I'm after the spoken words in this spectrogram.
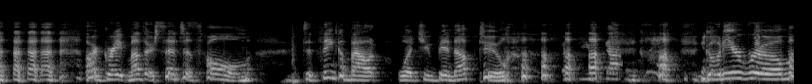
our great mother sent us home to think about what you've been up to go to your room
